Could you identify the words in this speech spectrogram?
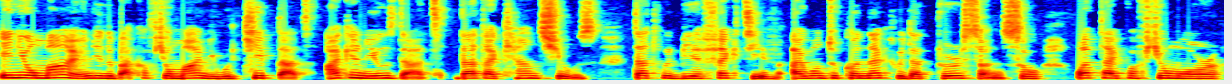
in your mind, in the back of your mind, you would keep that. I can use that. That I can't use. That would be effective. I want to connect with that person. So, what type of humor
